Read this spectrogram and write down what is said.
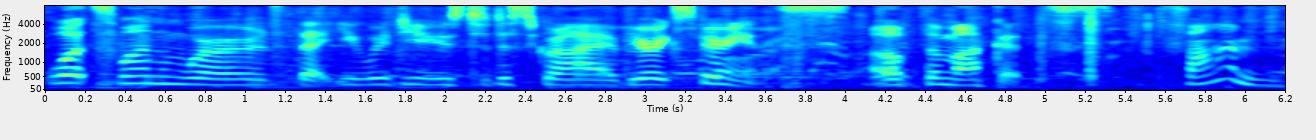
What's one word that you would use to describe your experience of the markets? Fun.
